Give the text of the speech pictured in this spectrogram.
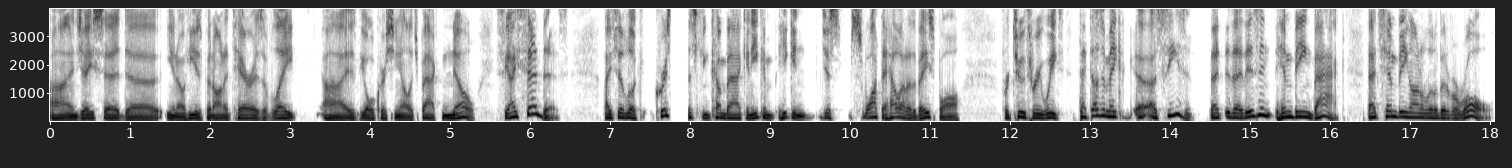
uh, and Jace said, uh, you know, he has been on a tear as of late. Uh, is the old Christian Yelich back? No. See, I said this. I said, look, Chris can come back and he can he can just swat the hell out of the baseball for two three weeks. That doesn't make a, a season. That that isn't him being back. That's him being on a little bit of a roll.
